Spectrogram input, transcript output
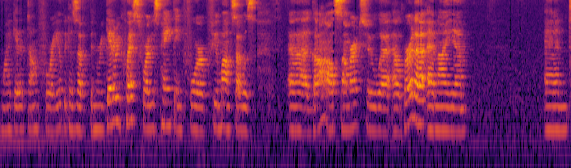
I want to get it done for you because I've been getting requests for this painting for a few months. I was uh, gone all summer to uh, Alberta and I um, and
